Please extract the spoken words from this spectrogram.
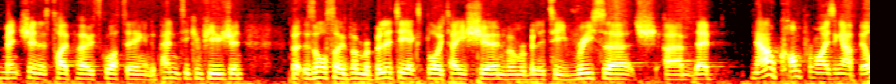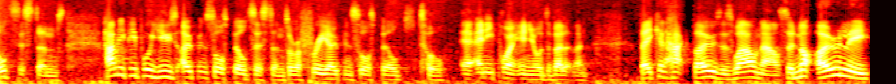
mentioned, as typo squatting and dependency confusion. But there's also vulnerability exploitation, vulnerability research. Um, they're now compromising our build systems. How many people use open source build systems or a free open source build tool at any point in your development? They can hack those as well now. So not only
